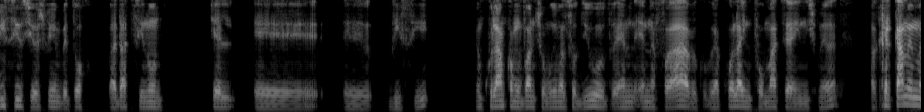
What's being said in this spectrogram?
VCs שיושבים בתוך ועדת צינון של אה, אה, VC, הם כולם כמובן שומרים על סודיות ואין הפרעה וכל האינפורמציה היא נשמרת. חלקם הם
